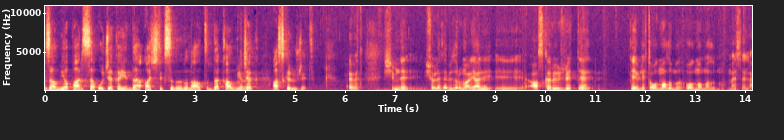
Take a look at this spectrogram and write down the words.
zam yaparsa Ocak ayında açlık sınırının altında kalmayacak asgari ücret. evet. Şimdi şöyle de bir durum var. Yani e, asgari ücrette devlet olmalı mı, olmamalı mı mesela?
